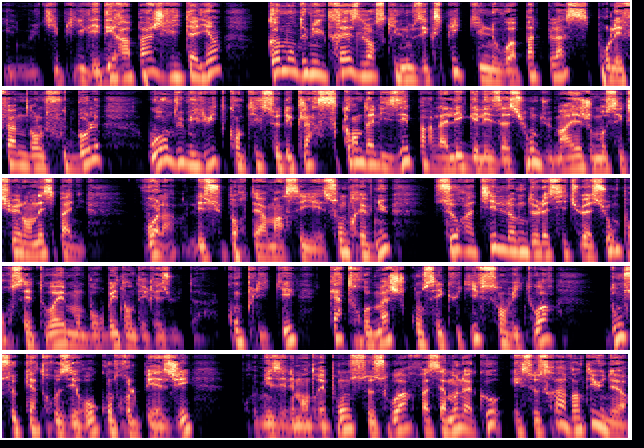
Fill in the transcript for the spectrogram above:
Il multiplie les dérapages, l'italien, comme en 2013 lorsqu'il nous explique qu'il ne voit pas de place pour les femmes dans le football, ou en 2008 quand il se déclare scandalisé par la légalisation du mariage homosexuel en Espagne. Voilà, les supporters marseillais sont prévenus. Sera-t-il l'homme de la situation pour cet OM embourbé dans des résultats compliqués? Quatre matchs consécutifs sans victoire, dont ce 4-0 contre le PSG. Premiers éléments de réponse ce soir face à Monaco et ce sera à 21h.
